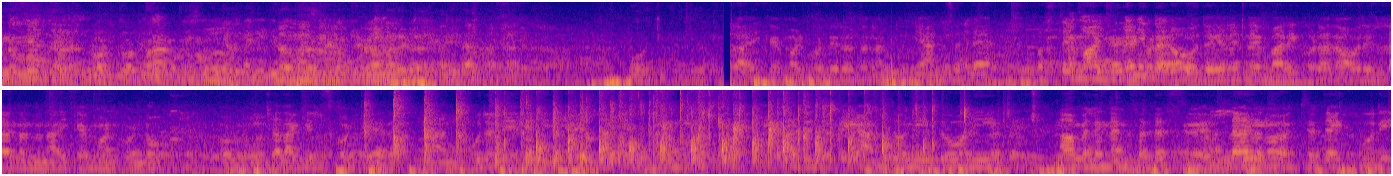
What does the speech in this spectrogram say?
ನಮ್ಮ ನಮ್ಮ ನಮ್ಮ ಆಯ್ಕೆ ಮಾಡ್ಕೊಂಡಿರೋದು ನನ್ನ ಪುಣ್ಯ ಅನ್ಸುತ್ತೆ. ಫಸ್ಟ್ ಟೈಮ್ ಕೂಡ ಹೌದು ಎರಡನೇ ಬಾರಿ ಕೂಡ ಅವರೆಲ್ಲ ನನ್ನನ್ನು ಆಯ್ಕೆ ಮಾಡಿಕೊಂಡು ಚೆನ್ನಾಗಿ ಗೆಲ್ಸ್ಕೊಟ್ಟಿದ್ದಾರೆ. ನಾನು ಊರಲ್ಲಿ ಏನೇನಿದೆಯೋ ಎಲ್ಲ ಕೆಲಸ ಅದ್ರ ಜೊತೆಗೆ ಅಂಥೋನಿ ಧೋನಿ ಆಮೇಲೆ ನನ್ನ ಸದಸ್ಯರು ಎಲ್ಲರೂ ಜೊತೆಗೆ ಕೂರಿ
